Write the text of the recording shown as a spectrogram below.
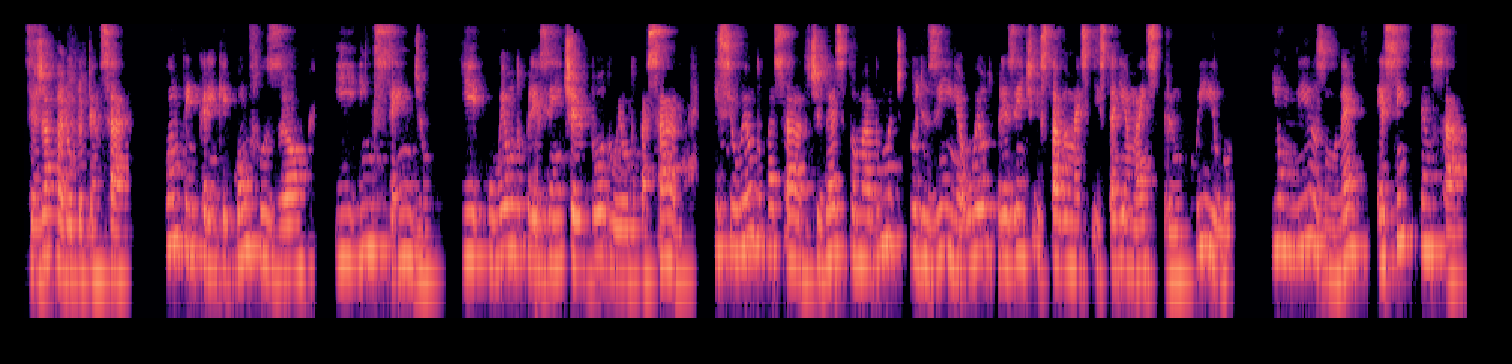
Você já parou para pensar quanta encrenca e confusão e incêndio que o eu do presente herdou do eu do passado? E se o eu do passado tivesse tomado uma atitudezinha, o eu do presente estava mais, estaria mais tranquilo, e o mesmo, né? É sempre pensar,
